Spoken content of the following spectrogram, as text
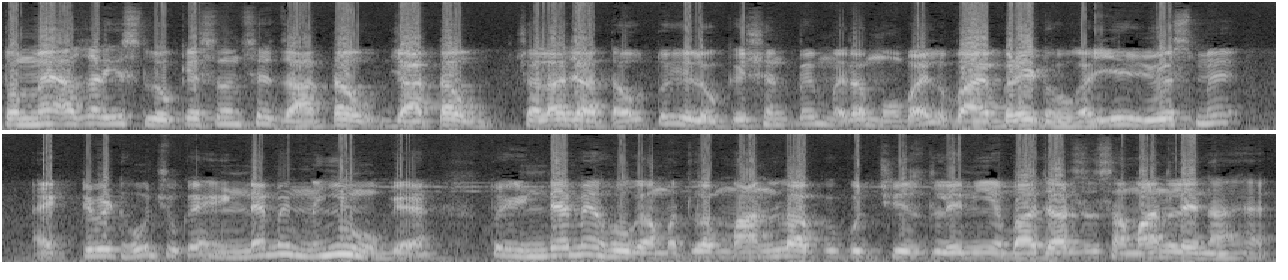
तो मैं अगर इस लोकेशन से जाता हूँ जाता हूँ, चला जाता हूँ तो ये लोकेशन पे मेरा मोबाइल वाइब्रेट होगा। ये यूएस में एक्टिवेट हो चुका है इंडिया में नहीं हो गया तो इंडिया में होगा। मतलब मान लो आपको कुछ चीज़ लेनी है, बाज़ार से सामान लेना है,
